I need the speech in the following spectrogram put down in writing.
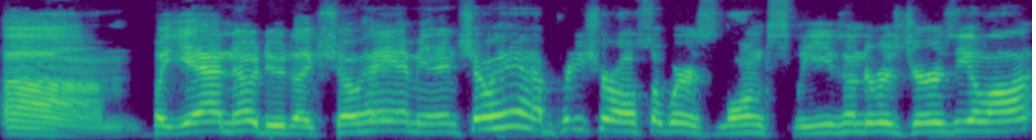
Um, but yeah, no, dude, like Shohei. I mean, and Shohei, I'm pretty sure also wears long sleeves under his jersey a lot.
